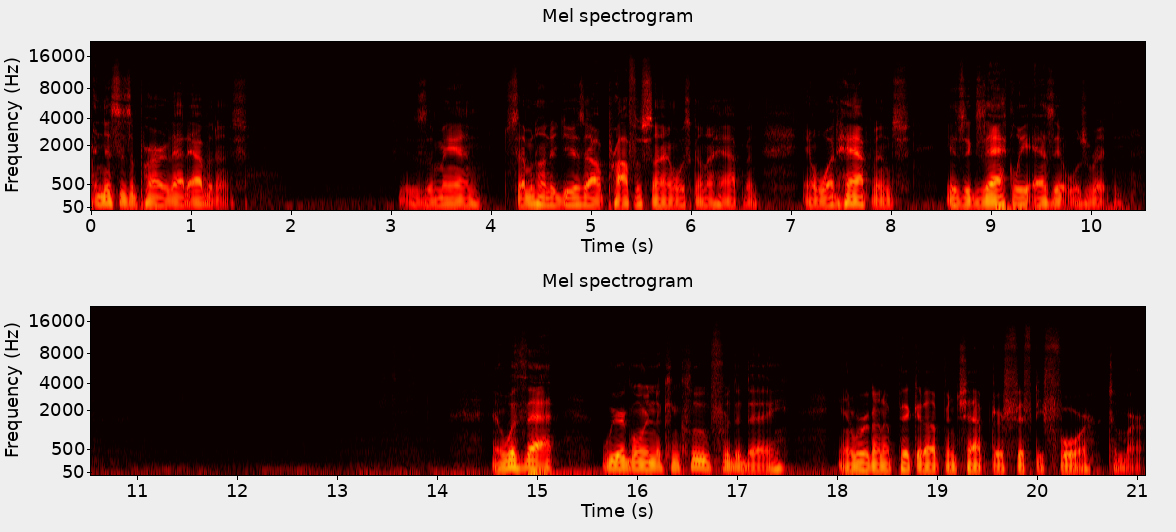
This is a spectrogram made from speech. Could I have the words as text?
And this is a part of that evidence. This is a man 700 years out prophesying what's going to happen. And what happens is exactly as it was written. And with that, we are going to conclude for the day, and we're going to pick it up in chapter 54 tomorrow.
